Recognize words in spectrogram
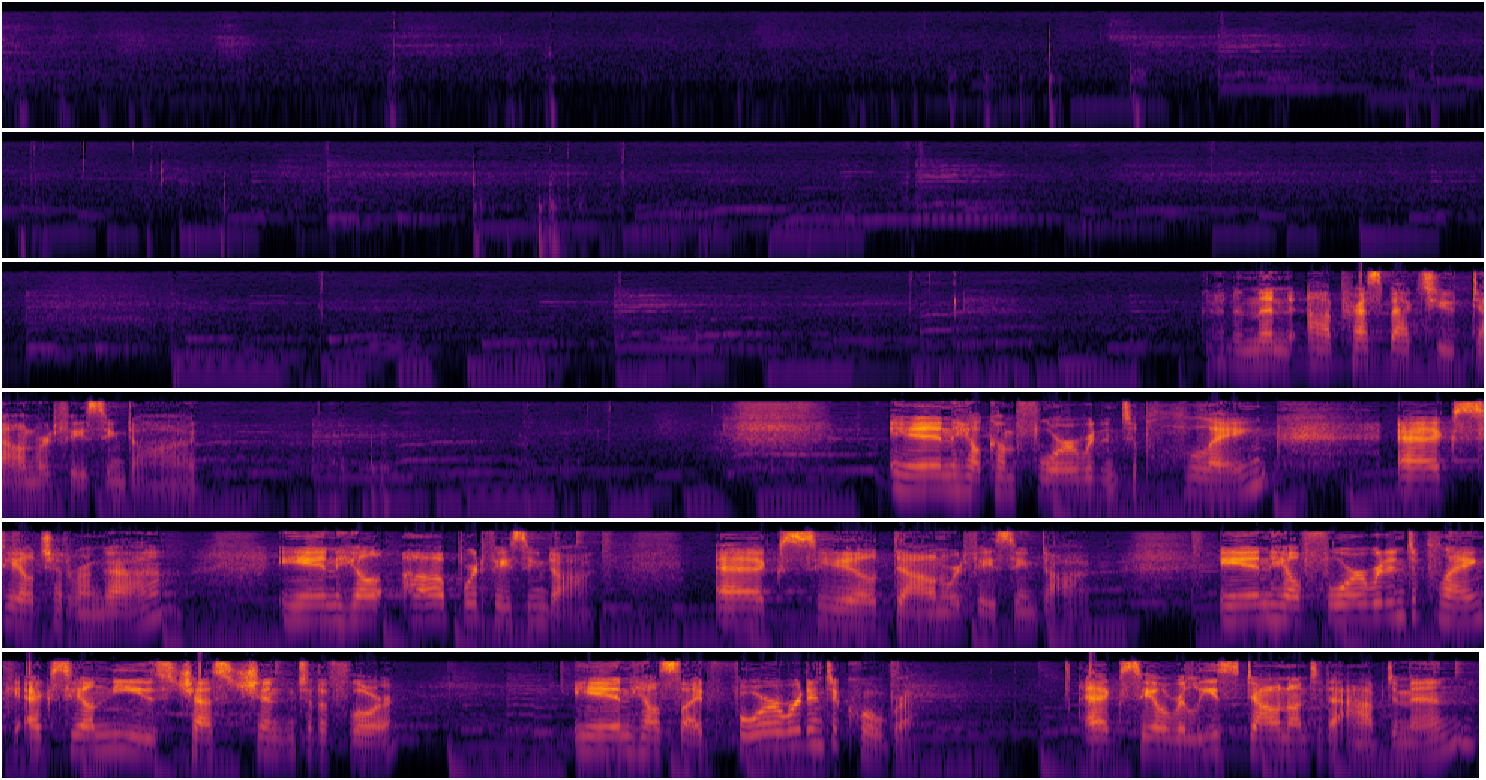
Then uh, press back to downward facing dog. Inhale, come forward into plank. Exhale, chaturanga. Inhale, upward facing dog. Exhale, downward facing dog. Inhale, forward into plank. Exhale, knees, chest, chin to the floor. Inhale, slide forward into cobra. Exhale, release down onto the abdomen.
